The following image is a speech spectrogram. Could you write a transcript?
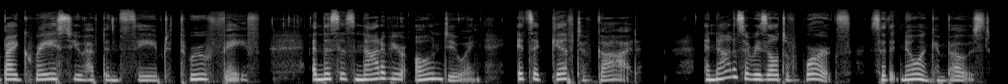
by grace you have been saved through faith, and this is not of your own doing, it's a gift of God, and not as a result of works, so that no one can boast.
